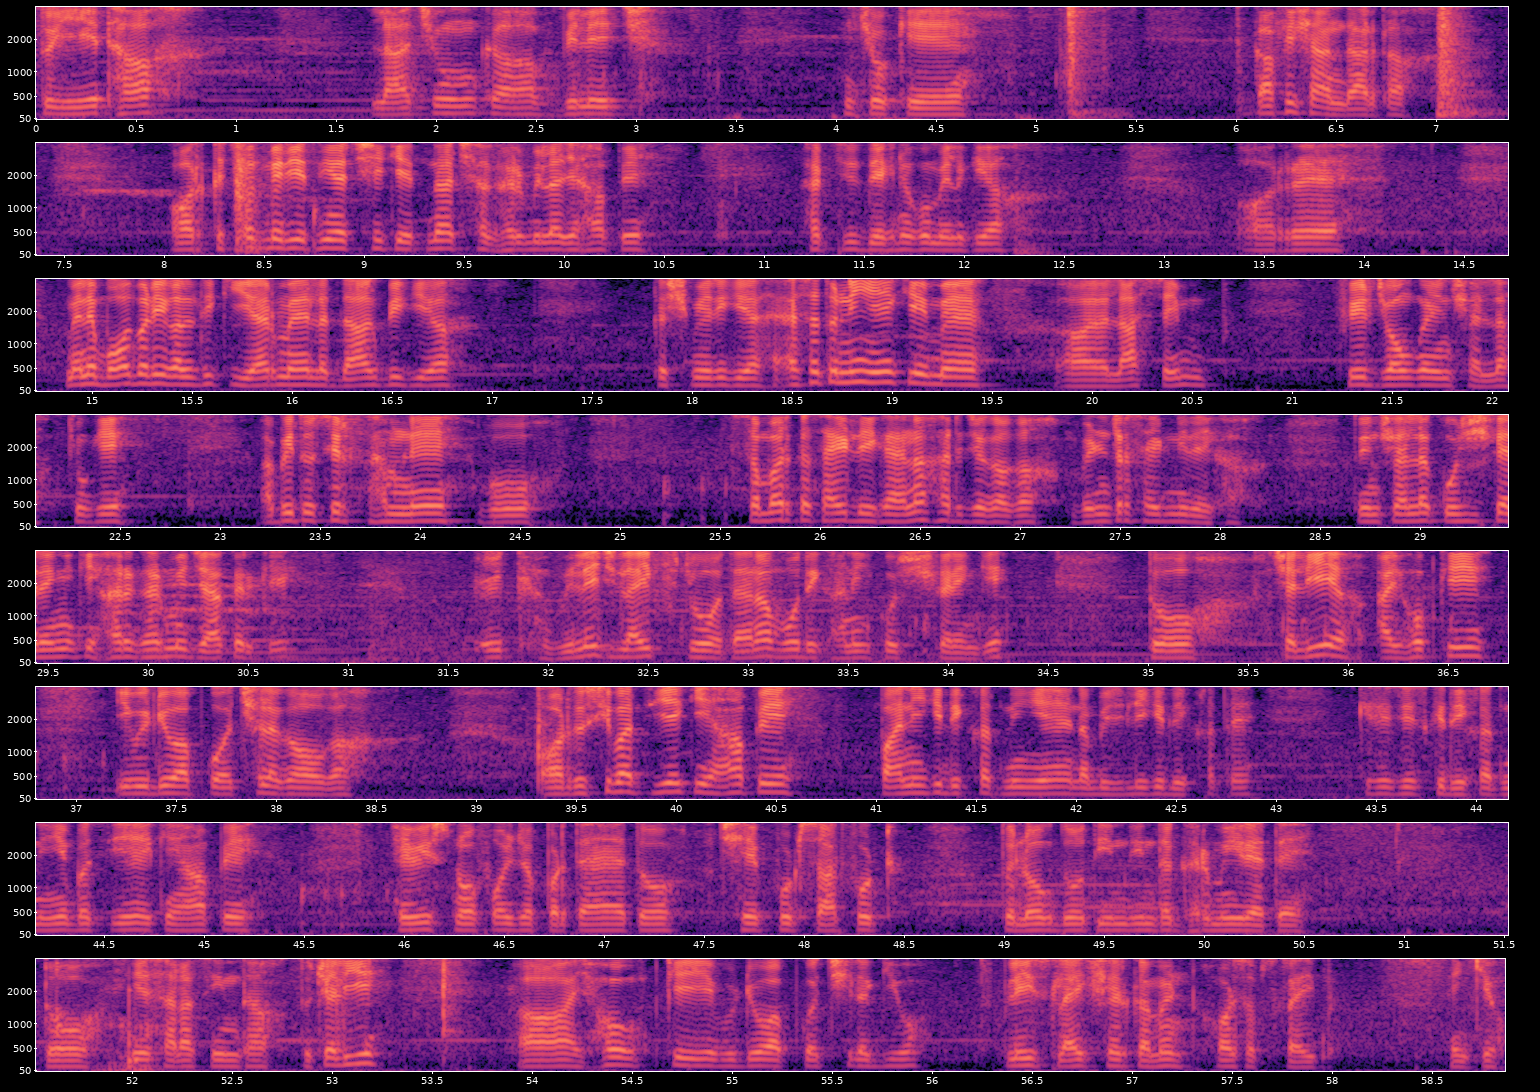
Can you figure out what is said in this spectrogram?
तो ये था लाचुंग का विलेज जो कि काफ़ी शानदार था। और किस्मत मेरी इतनी अच्छी कि इतना अच्छा घर मिला जहाँ पे हर चीज़ देखने को मिल गया। और मैंने बहुत बड़ी गलती की यार, मैं लद्दाख भी गया, कश्मीर गया। ऐसा तो नहीं है कि मैं लास्ट टाइम फिर जाऊँगा इन क्योंकि अभी तो सिर्फ़ हमने वो समर का साइड देखा है ना, हर जगह का विंटर साइड नहीं देखा। तो इन कोशिश करेंगे कि हर घर में जा कर के एक विलेज लाइफ जो होता है ना, वो दिखाने की कोशिश करेंगे। तो चलिए आई होप कि ये वीडियो आपको अच्छा लगा होगा। और दूसरी बात ये कि यहाँ पे पानी की दिक्कत नहीं है, ना बिजली की दिक्कत है, किसी चीज़ की दिक्कत नहीं है। बस ये है कि यहाँ पे हेवी स्नोफॉल जब पड़ता है तो छः फुट, सात फुट तो लोग दो तीन दिन तक घर में ही रहते हैं। तो ये सारा सीन था। तो चलिए आई होप कि ये वीडियो आपको अच्छी लगी हो। प्लीज़ लाइक शेयर कमेंट और सब्सक्राइब थैंक यू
